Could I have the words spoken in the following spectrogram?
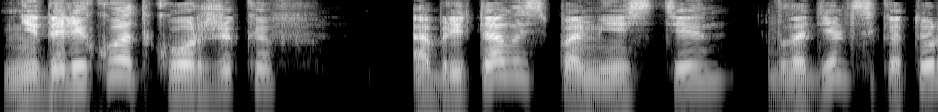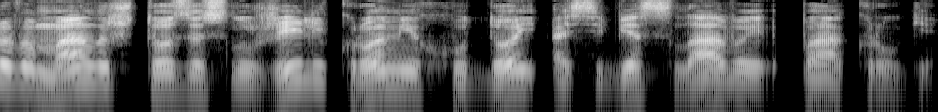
Недалеко от Коржиков обреталось поместье, владельцы которого мало что заслужили, кроме худой о себе славы по округе.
